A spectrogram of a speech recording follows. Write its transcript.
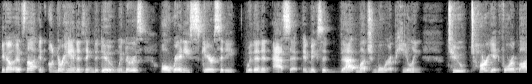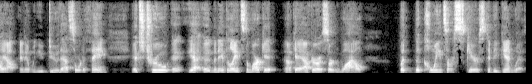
You know, it's not an underhanded thing to do. When there's already scarcity within an asset, it makes it that much more appealing to target for a buyout. And then when you do that sort of thing, it's true. It, yeah, it manipulates the market, okay, after a certain while, but the coins are scarce to begin with,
